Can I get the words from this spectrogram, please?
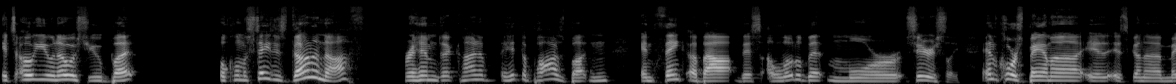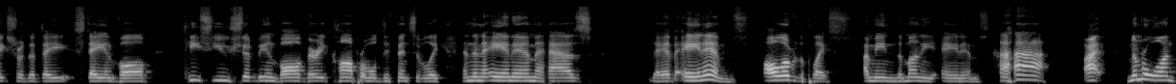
it's OU and OSU. But Oklahoma State has done enough for him to kind of hit the pause button and think about this a little bit more seriously. And of course, Bama is, is going to make sure that they stay involved. TCU should be involved, very comparable defensively. And then A&M has they have A&Ms all over the place. I mean, the money A&Ms. all right, number one,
